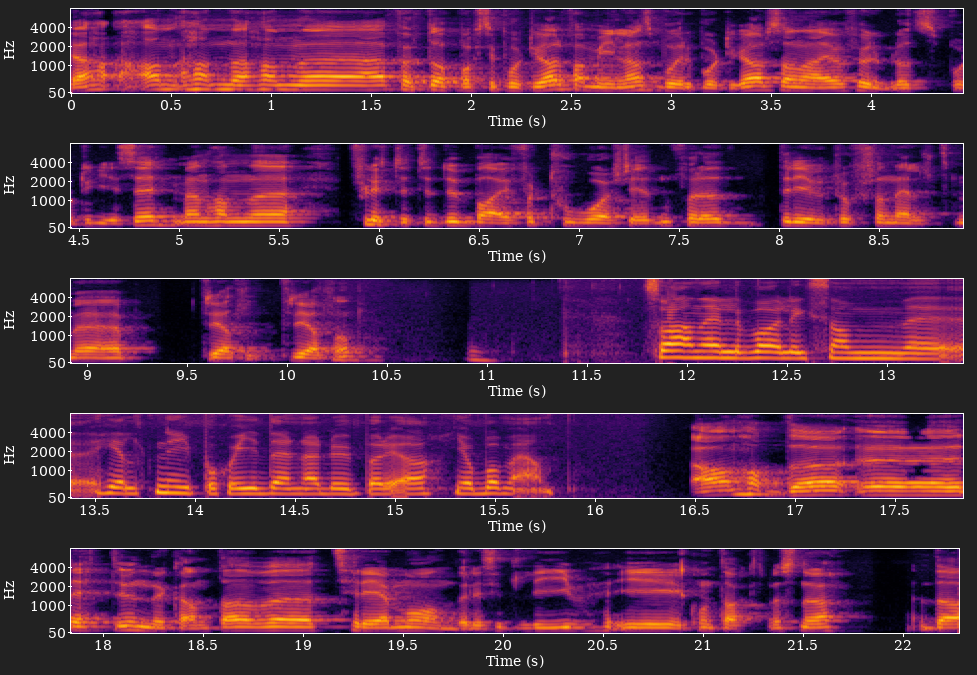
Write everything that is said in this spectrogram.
Ja, han, han, han eh, er født og oppvokst i Portugal, familien hans bor i Portugal, så han er jo fullblods portugiser. Men han eh, flyttet til Dubai for to år siden for å drive profesjonelt med triatl triatlon. Så han var liksom eh, helt ny på ski når du började jobbe med han? Ja, han hadde eh, rett i underkant av tre måneder i sitt liv i kontakt med snø da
